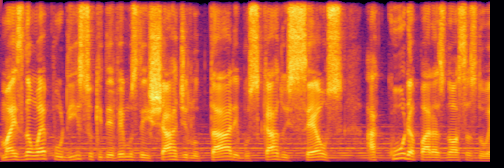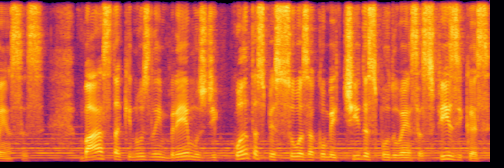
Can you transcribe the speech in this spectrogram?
Mas não é por isso que devemos deixar de lutar e buscar dos céus a cura para as nossas doenças. Basta que nos lembremos de quantas pessoas acometidas por doenças físicas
